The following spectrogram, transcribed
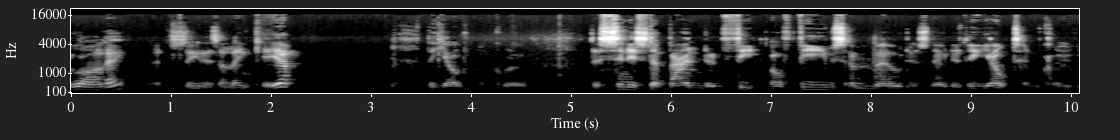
Who are they? See, there's a link here. The Yeltham crew. The sinister band and of thieves and murderers known as the Yeltham crew.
